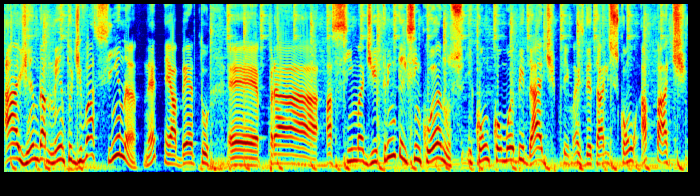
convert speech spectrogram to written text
agendamento de vacina, né? É aberto é, para acima de 35 anos e com comorbidade. Tem mais detalhes com a Pati.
